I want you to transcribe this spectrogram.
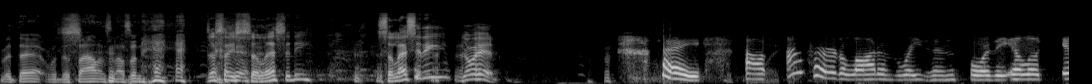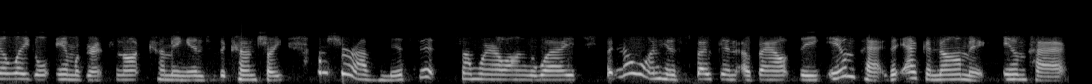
But that with the silence, and I said, does that say Celicity? Celicity? Go ahead. Hey, uh, I've heard a lot of reasons for the Ill- illegal immigrants not coming into the country. I'm sure I've missed it somewhere along the way, but no one has spoken about the impact, the economic impact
